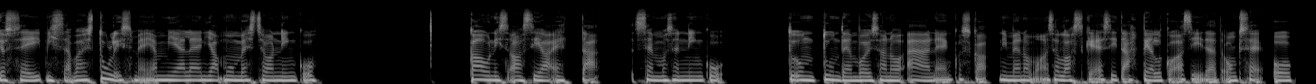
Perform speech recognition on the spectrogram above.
jos se ei missään vaiheessa tulisi meidän mieleen. Ja mun mielestä se on niin kuin kaunis asia, että semmoisen niin kuin tunteen voi sanoa ääneen, koska nimenomaan se laskee sitä pelkoa siitä, että onko se ok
